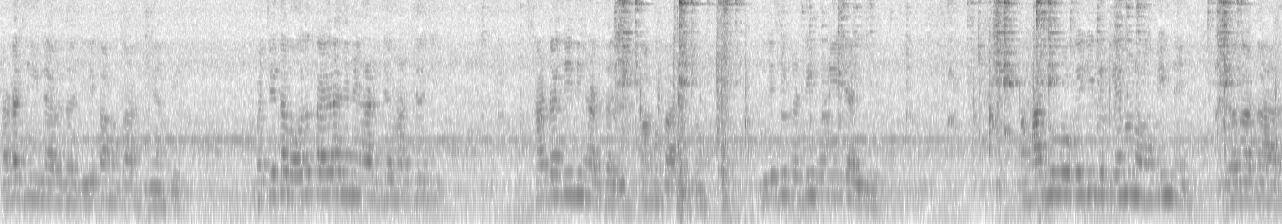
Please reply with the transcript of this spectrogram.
ਸਾਡਾ ਜੀ ਲੱਗਦਾ ਜੀ ਇਹ ਕੰਮ ਕਰਦੀਆਂ ਤੇ। ਬੱਚੇ ਤਾਂ ਬਹੁਤ ਕਹਿ ਰਹੇ ਨੇ ਹਟ ਜਾ ਹਟ ਜਾ। ਜੀ ਸਾਡਾ ਜੀ ਨਹੀਂ ਹਟਦਾ ਜੀ ਕੰਮ ਕਰਨ ਤੋਂ। ਜੇ ਅਸੀਂ ਗੱਡੀ ਬੁਣੀ ਜਾਈਏ। ਸਾਨੂੰ ਹੋ ਗਏ ਜੀ ਲੱਗਿਆ ਨੂੰ 9 ਮਹੀਨੇ ਲਗਾਤਾਰ।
